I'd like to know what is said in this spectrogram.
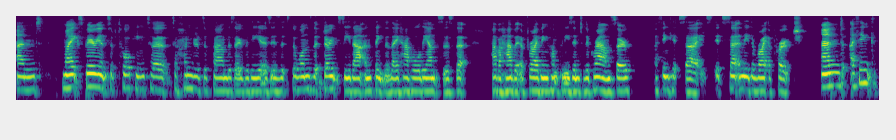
and my experience of talking to to hundreds of founders over the years is it's the ones that don't see that and think that they have all the answers that have a habit of driving companies into the ground. So I think it's uh, it's it's certainly the right approach. And I think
